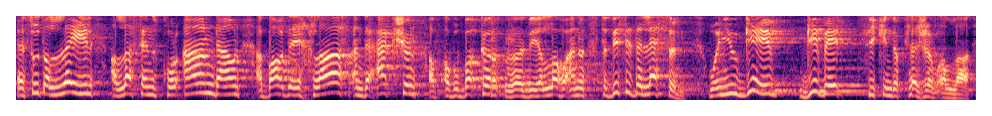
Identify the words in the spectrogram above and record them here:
In Surah Al-Layl, Allah sends Quran down about the ikhlas and the action of Abu Bakr radiallahu anhu. So this is the lesson. When you give, give it seeking the pleasure of Allah.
